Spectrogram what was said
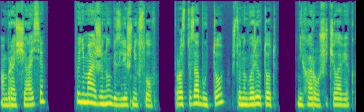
Обращайся. Понимаю жену без лишних слов. Просто забудь то, что наговорил тот нехороший человек.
